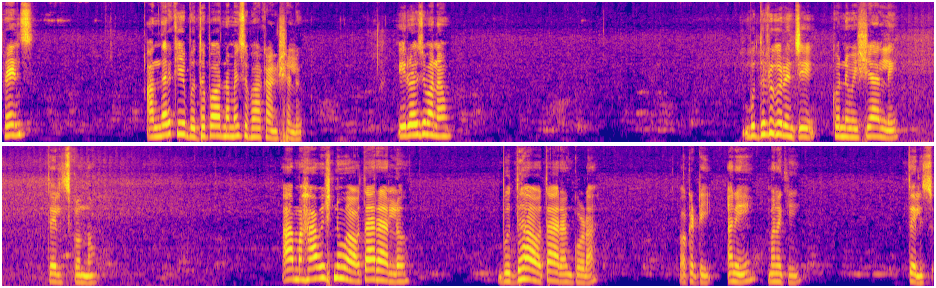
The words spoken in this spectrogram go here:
ఫ్రెండ్స్ అందరికీ బుద్ధ పౌర్ణమి శుభాకాంక్షలు. ఈరోజు మనం బుద్ధుడి గురించి కొన్ని విషయాల్ని తెలుసుకుందాం. ఆ మహావిష్ణువు అవతారాల్లో బుద్ధ అవతారం కూడా ఒకటి అని మనకి తెలుసు.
